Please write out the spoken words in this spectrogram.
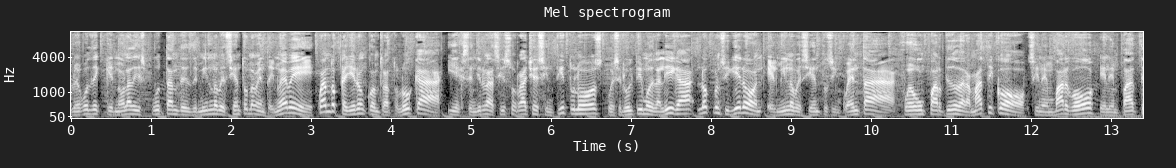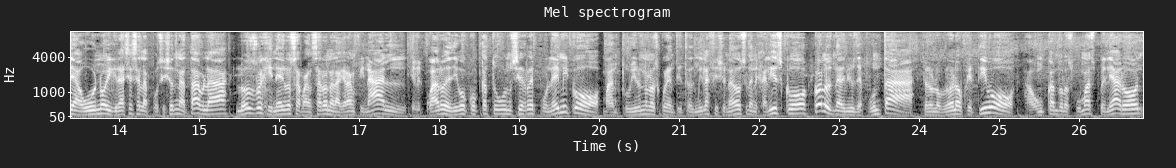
luego de que no la disputan desde 1999 cuando cayeron contra Toluca y extendieron así su racha sin títulos, pues el último de la liga lo consiguieron en 1950. Fue un partido dramático. Sin embargo, el empate a uno y gracias a la posición en la tabla, los rojinegros avanzaron a la gran final. El cuadro de Diego Coca tuvo un cierre polémico. Mantuvieron a los 43 mil aficionados en el Jalisco con los nervios de punta, pero logró el objetivo, aun cuando los Pumas pelearon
